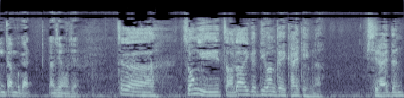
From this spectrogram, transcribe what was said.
你干不干？杨建宏先，这个终于找到一个地方可以开庭了，喜来登，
